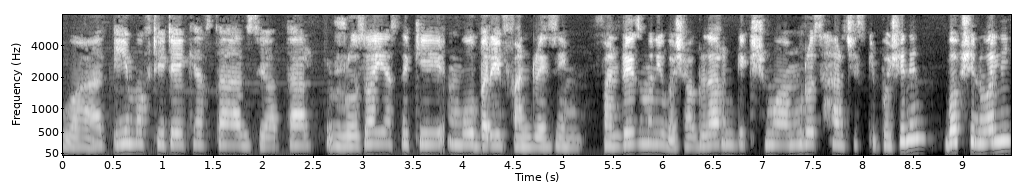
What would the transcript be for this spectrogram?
و این mufti day که است زیادتر روزایی است که مو برای fundraising fundraise منی و شاگردار میگه که شما امروز هر چیز که پوشیدین بپوشین ولی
